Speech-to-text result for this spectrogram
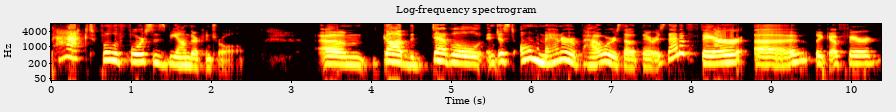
packed full of forces beyond their control um god the devil and just all manner of powers out there. Is that a fair uh like a fair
